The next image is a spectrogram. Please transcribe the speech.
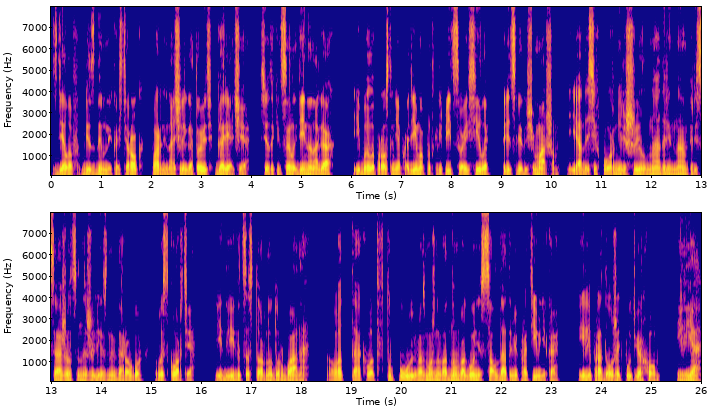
Сделав бездымный костерок, парни начали готовить горячее. Все-таки целый день на ногах, и было просто необходимо подкрепить свои силы перед следующим маршем. я до сих пор не решил, надо ли нам пересаживаться на железную дорогу в эскорте и двигаться в сторону Дурбана. Вот так вот, в тупую, возможно, в одном вагоне с солдатами противника, или продолжить путь верхом. Илья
